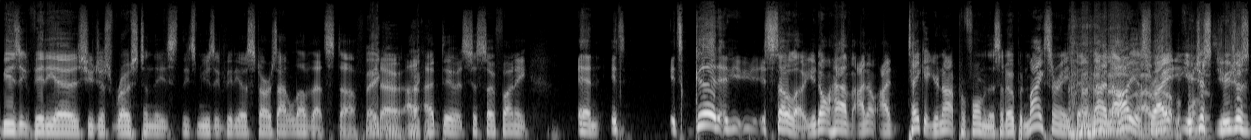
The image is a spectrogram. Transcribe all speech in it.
music videos. You're just roasting these these music video stars. I love that stuff. Thank know, you. I, you. I do. It's just so funny, and it's it's good. and you- you- It's solo. You don't have. I don't. I take it you're not performing this at open mics or anything. Not No, audience, right? You're just this. you're just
